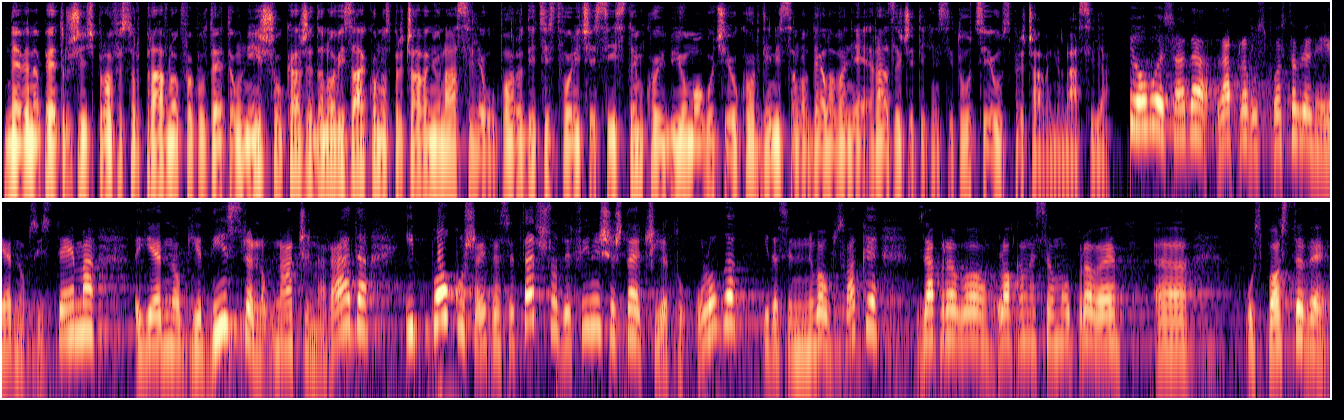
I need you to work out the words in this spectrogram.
Nevena Petrušić, profesor Pravnog fakulteta u Nišu, kaže da novi zakon o sprečavanju nasilja u porodici stvoriće sistem koji bi omogućio koordinisano delovanje različitih institucija u sprečavanju nasilja. Ovo je sada zapravo uspostavljanje jednog sistema, jednog jedinstvenog načina rada i pokušaj da se tačno definiše šta je čija tu uloga i da se na nivou svake zapravo lokalne samouprave e, uspostave e,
